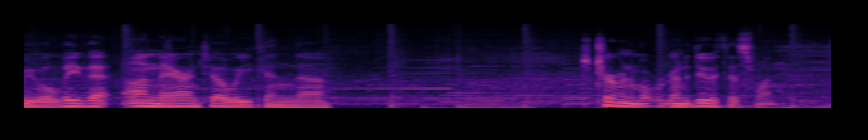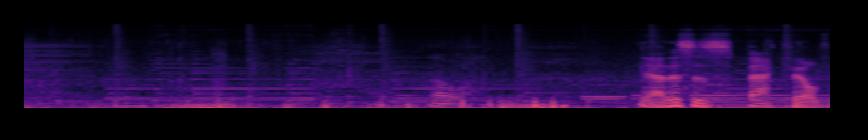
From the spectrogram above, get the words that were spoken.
We will leave that on there until we can uh, determine what we're going to do with this one. Yeah, this is backfilled.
